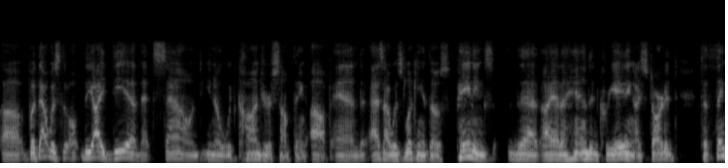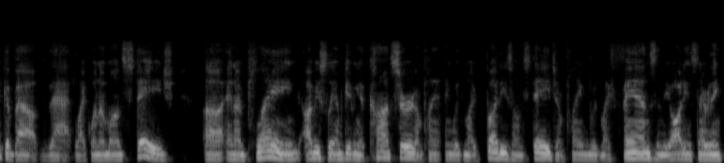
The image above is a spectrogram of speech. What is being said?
Uh, but that was the the idea that sound, you know, would conjure something up. And as I was looking at those paintings that I had a hand in creating, I started to think about that. Like when I'm on stage, uh, and I'm playing. Obviously, I'm giving a concert. I'm playing with my buddies on stage. I'm playing with my fans and the audience and everything.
